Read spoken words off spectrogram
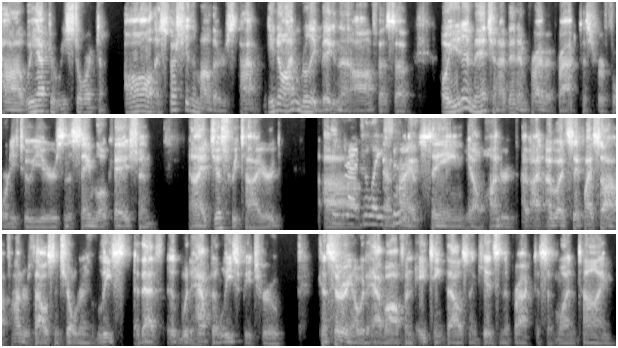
Uh, we have to restore it to all, especially the mothers. Uh, you know, I'm really big in the office of, oh, you didn't mention I've been in private practice for 42 years in the same location, and I just retired. Congratulations. Uh, I have seen, you know, 100, I, I, would say if I saw 100,000 children, at least that would have to at least be true, considering I would have often 18,000 kids in the practice at one time.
